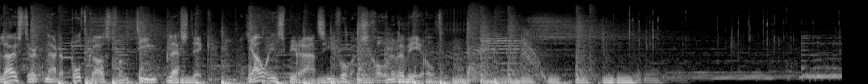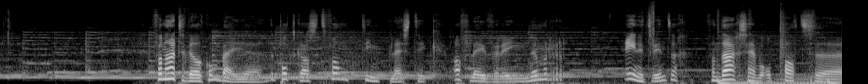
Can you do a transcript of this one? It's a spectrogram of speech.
luistert naar de podcast van Team Plastic. Jouw inspiratie voor een schonere wereld. Van harte welkom bij eh, de podcast van Team Plastic, aflevering nummer 21. Vandaag zijn we op pad eh,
